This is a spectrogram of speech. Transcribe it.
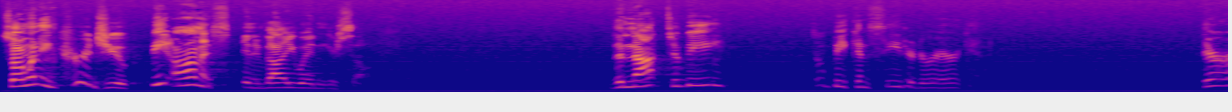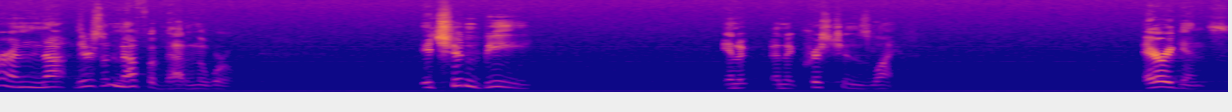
So I want to encourage you be honest in evaluating yourself. The not to be, don't be conceited or arrogant. There are enough, there's enough of that in the world. It shouldn't be in a, in a Christian's life. Arrogance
